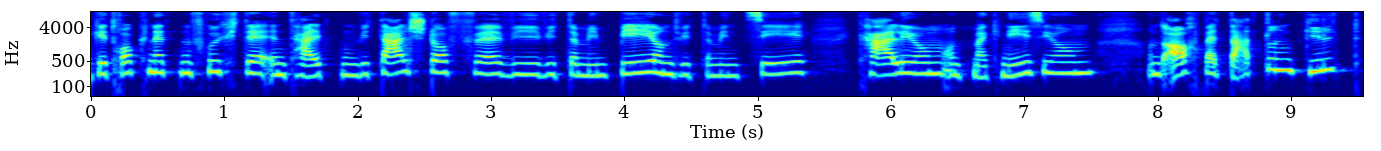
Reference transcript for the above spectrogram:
getrockneten Früchte enthalten Vitalstoffe wie Vitamin B und Vitamin C, Kalium und Magnesium und auch bei Datteln gilt,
